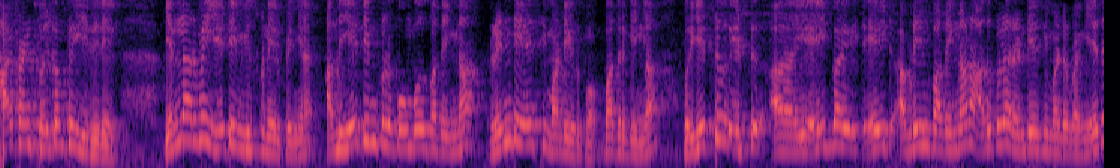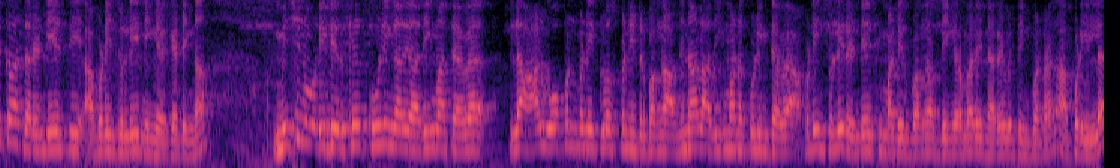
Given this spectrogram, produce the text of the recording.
Hi friends welcome to easy tale எல்லாருமே ஏடிஎம் யூஸ் பண்ணியிருப்பீங்க. அந்த ஏடிஎம்குள்ளே போகும்போது பார்த்தீங்கன்னா ரெண்டு ஏசி மாட்டி இருக்கும். பார்த்துருக்கீங்களா ஒரு எட்டு எட்டு எயிட் பை எயிட் அப்படின்னு பார்த்தீங்கன்னா அதுக்குள்ளே ரெண்டு ஏசி மாட்டிருப்பாங்க எதுக்கு அந்த ரெண்டு ஏசி அப்படின்னு சொல்லி நீங்கள் கேட்டிங்கன்னா மிஷின் ஓடிட்டு இருக்கு. கூலிங் அது அதிகமாக தேவை. இல்லை ஆள் ஓப்பன் பண்ணி க்ளோஸ் பண்ணிட்டு இருப்பாங்க. அதனால அதிகமான கூலிங் தேவை. அப்படின்னு சொல்லி ரெண்டு ஏசி மாட்டிருப்பாங்க அப்படிங்கிற மாதிரி நிறைய பேர் திங்க் பண்ணுறாங்க அப்படி இல்லை.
